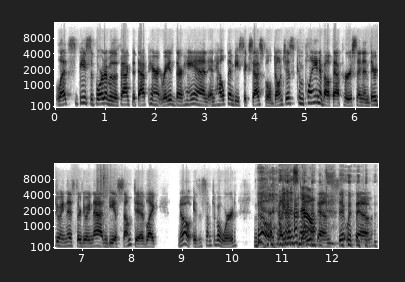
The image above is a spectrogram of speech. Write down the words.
let's be supportive of the fact that that parent raised their hand and help them be successful. Don't just complain about that person and they're doing this, they're doing that, and be assumptive. Like, no, is assumptive a word? No, like, It is now. with them, sit with them,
